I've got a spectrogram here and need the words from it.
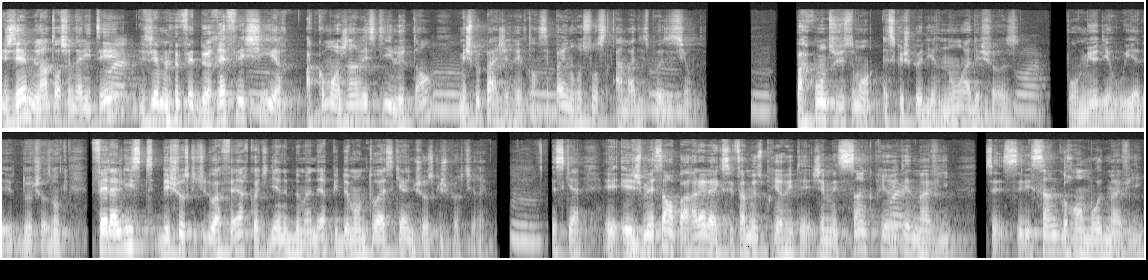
J'aime l'intentionnalité, Ouais. j'aime le fait de réfléchir à comment j'investis le temps, Mm. mais je peux pas gérer le temps. C'est Mm. pas une ressource à ma disposition. Mm. Par contre, justement, est-ce que je peux dire non à des choses Ouais. pour mieux dire oui à d'autres choses? Donc, fais la liste des choses que tu dois faire, quotidienne, hebdomadaire, puis demande-toi est-ce qu'il y a une chose que je peux retirer? Est-ce qu'il y a- et, et je mets ça en parallèle avec ces fameuses priorités. J'ai mes cinq priorités Ouais. de ma vie. C'est c'est les cinq grands mots de ma vie.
